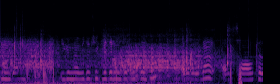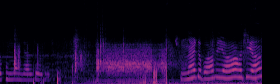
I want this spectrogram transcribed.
Bir gün ben, video çekmeden önce buradaydım. Arabayla ara- sağ tarafından geldi öldürdü. Şimdi nerede bu abi ya? Hadi ya.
